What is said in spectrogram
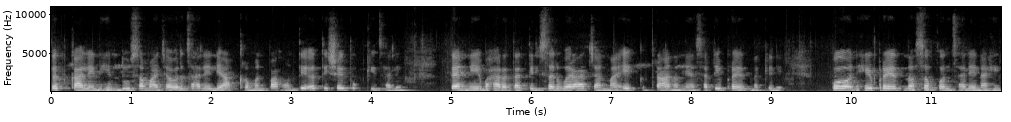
तत्कालीन हिंदू समाजावर झालेले आक्रमण पाहून ते अतिशय दुःखी झाले. त्यांनी भारतातील सर्व राजांना एकत्र आणण्यासाठी प्रयत्न केले पण हे प्रयत्न सफल झाले नाहीत.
